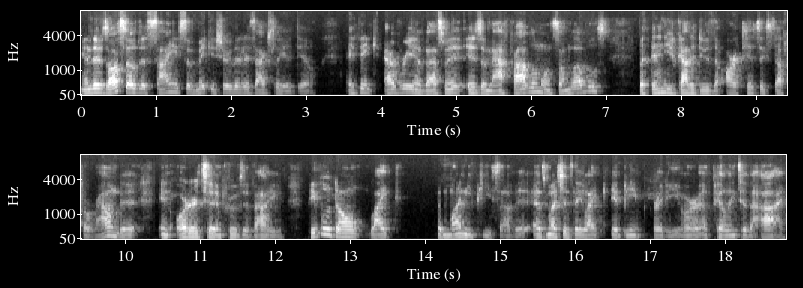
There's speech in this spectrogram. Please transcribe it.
and there's also the science of making sure that it's actually a deal. I think every investment is a math problem on some levels, but then you've got to do the artistic stuff around it in order to improve the value. People don't like the money piece of it as much as they like it being pretty or appealing to the eye.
